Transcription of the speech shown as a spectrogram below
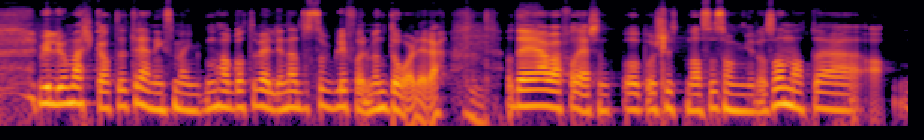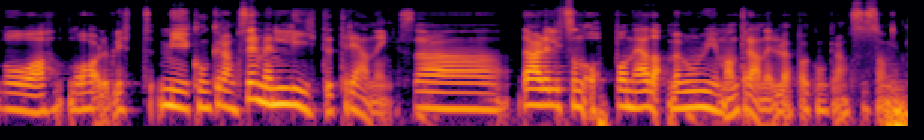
vil du jo merke at treningsmengden har gått veldig ned, og så blir formen dårligere. Og det er i hvert fall jeg kjent på, på slutten av sesonger og sånn, at eh, ja, nå, nå har det blitt mye konkurranser, men lite trening. Så da er det litt sånn opp og ned da, med hvor mye man trener i løpet av konkurransesesongen.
